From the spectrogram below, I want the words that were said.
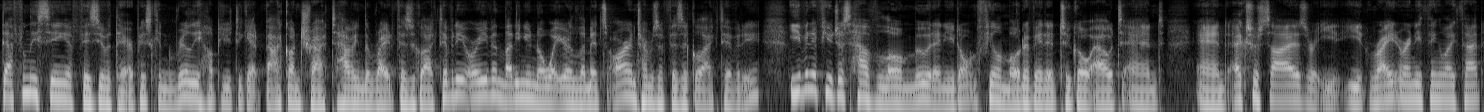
definitely seeing a physiotherapist can really help you to get back on track to having the right physical activity or even letting you know what your limits are in terms of physical activity. Even if you just have low mood and you don't feel motivated to go out and and exercise or eat eat right or anything like that,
